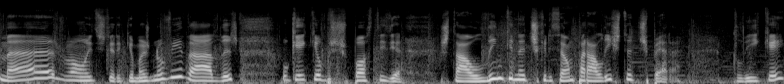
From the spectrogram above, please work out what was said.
mas vão existir aqui umas novidades. O que é que eu vos posso dizer? Está o link na descrição para a lista de espera. Cliquem,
